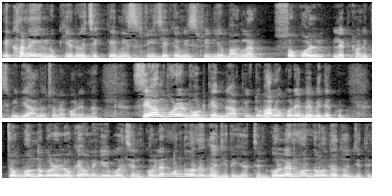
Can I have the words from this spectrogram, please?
এখানেই লুকিয়ে রয়েছে কেমিস্ট্রি যে কেমিস্ট্রি নিয়ে বাংলার সকল ইলেকট্রনিক্স মিডিয়া আলোচনা করেন না। শ্রীরামপুরের ভোট কেন্দ্র, আপনি একটু ভালো করে ভেবে দেখুন। চোখ বন্ধ করে লোকে অনেকেই বলছেন, কল্যাণ বন্দ্যোপাধ্যায় তো জিতে যাচ্ছেন, কল্যাণ বন্দ্যোপাধ্যায় তো জিতে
